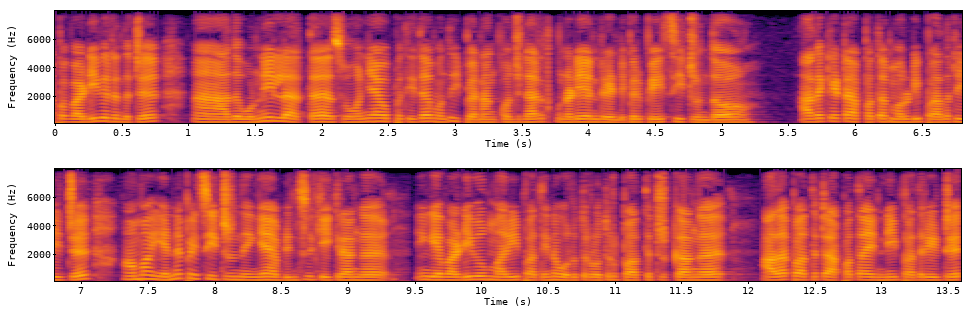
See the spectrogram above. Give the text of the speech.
அப்போ வடிவு இருந்துட்டு அது ஒன்றும் இல்லாத சோனியாவை பற்றி தான் வந்து இப்போ நாங்கள் கொஞ்ச நேரத்துக்கு முன்னாடி ரெண்டு பேரும் பேசிகிட்டு இருந்தோம். அதை கேட்ட அப்போ தான் மறுபடியும் பதட்டிட்டு ஆமாம் என்ன பேசிகிட்டு இருந்தீங்க? அப்படின்னு சொல்லி கேட்குறாங்க இங்கே வடிவும் மாதிரி பார்த்தீங்கன்னா ஒருத்தர் ஒருத்தர் பார்த்துட்டு இருக்காங்க. அதை பார்த்துட்டு அப்போ தான் என்னையும் பதறிட்டு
